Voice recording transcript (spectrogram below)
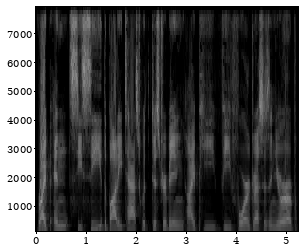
RIPE NCC, the body tasked with distributing IPv4 addresses in Europe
